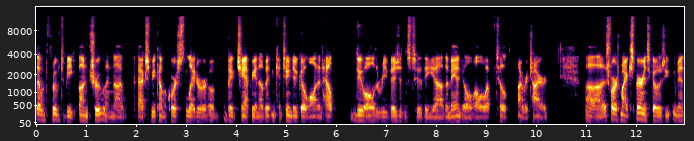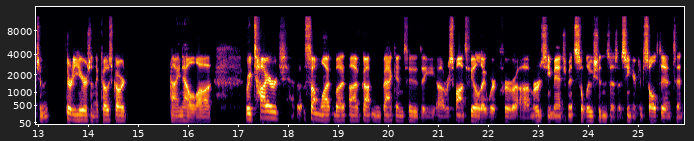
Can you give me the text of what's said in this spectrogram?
that would prove to be untrue, and I would actually become, of course, later a big champion of it and continue to go on and help do all the revisions to the uh, the manual all the way up until I retired. Uh, as far as my experience goes, you, you, mentioned 30 years in the Coast Guard. I now uh, retired somewhat, but I've gotten back into the uh, response field. I work for uh, Emergency Management Solutions as a senior consultant, and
